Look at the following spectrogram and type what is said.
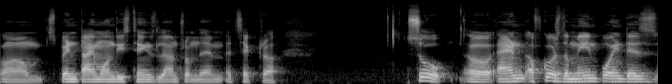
um, spend time on these things learn from them etc so uh, and of course the main point is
